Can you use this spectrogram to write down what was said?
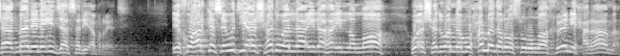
شادمانێنە ئینجا سەری ئەبڕێت ئێخۆ هەر کەسێ وتی ئەشهد و ئەللا ئیلاه ئیلا الله و ئەشهد و ئەنە محەممەدە ڕسول الله خوێنی حرامە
